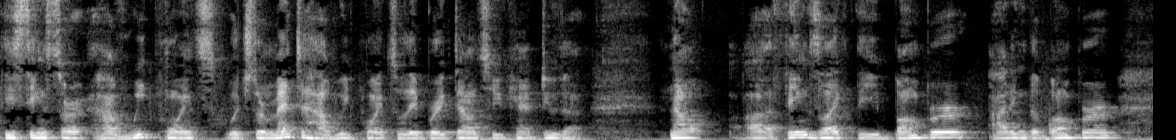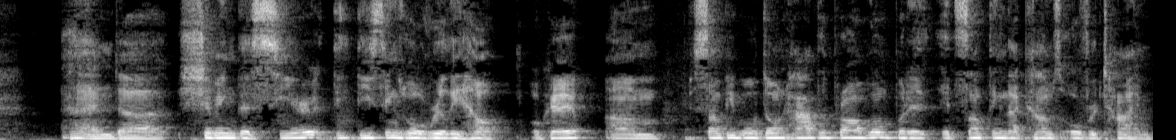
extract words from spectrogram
These things start have weak points which they're meant to have weak points so they break down so you can't do that. Now uh, things like the bumper adding the bumper and uh, shimming the sear th these things will really help okay? Um, some people don't have the problem but it, it's something that comes over time.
